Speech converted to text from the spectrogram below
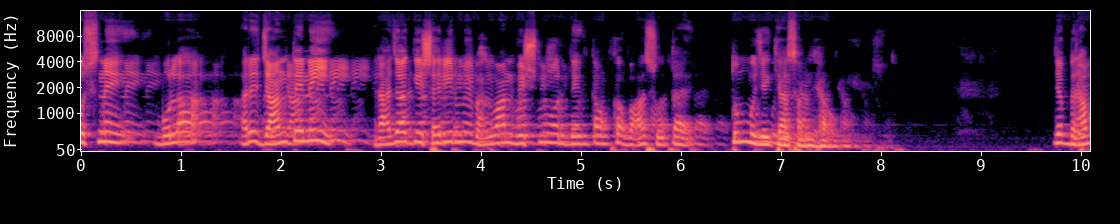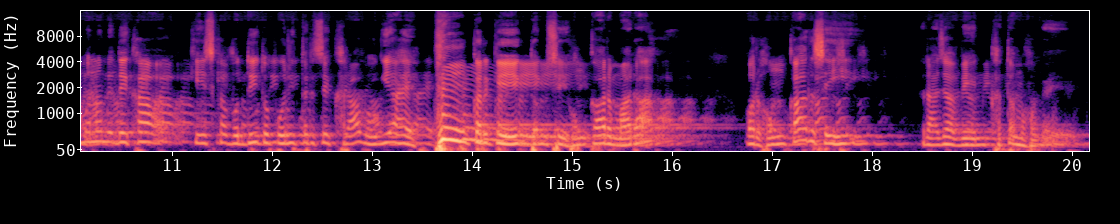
उसने बोला, अरे, जानते नहीं, राजा के शरीर में भगवान विष्णु और देवताओं का वास होता है। तुम मुझे क्या समझाओगे? जब ब्राह्मणों ने देखा कि इसका बुद्धि तो पूरी तरह से खराब हो गया है, हूँ करके एकदम से हुंकार मारा और हुंकार से ही राजा वेन खत्म हो गए।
